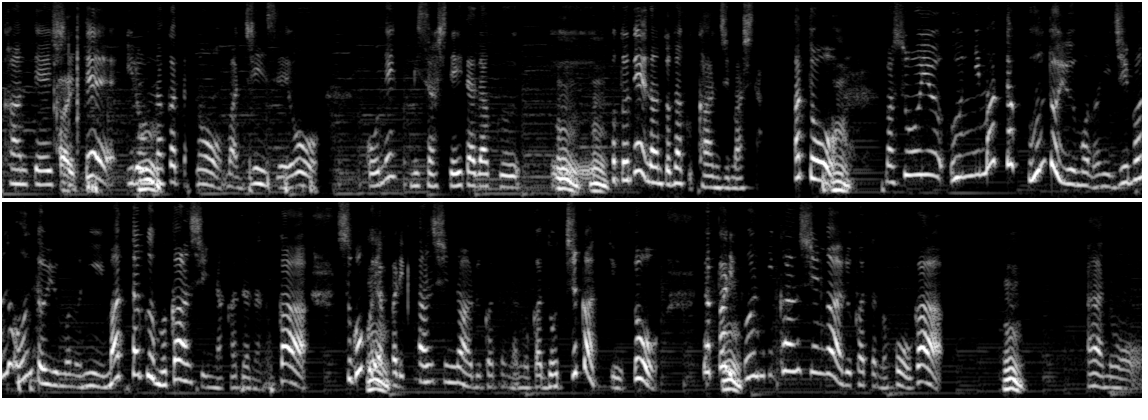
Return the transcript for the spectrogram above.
鑑定してて、い、ろんな方の、まあ、人生をこうね見させていただく、うんうんことでなんとなく感じました。あと、うん。まあ、そういう運に全く、運というものに、自分の運というものに全く無関心な方なのか、すごくやっぱり関心のある方なのか、どっちかっていうと、やっぱりうん運に関心がある方の方が、うん。あの、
